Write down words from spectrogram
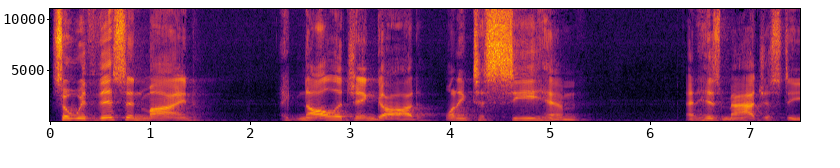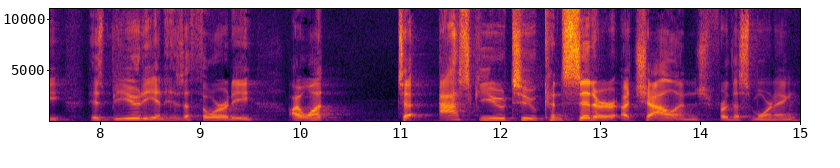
So, with this in mind, acknowledging God, wanting to see him and his majesty, his beauty, and his authority, I want to ask you to consider a challenge for this morning.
